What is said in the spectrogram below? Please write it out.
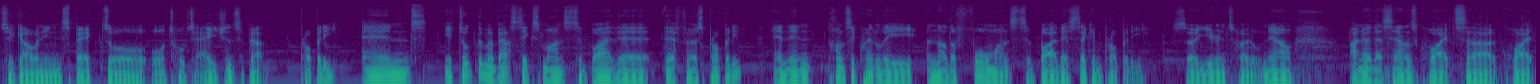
to go and inspect or, or talk to agents about property. And it took them about six months to buy their, their first property and then consequently another four months to buy their second property so a year in total. Now, I know that sounds quite uh, quite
